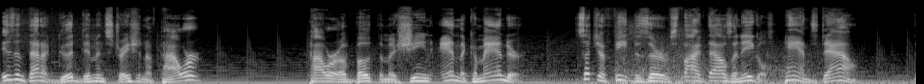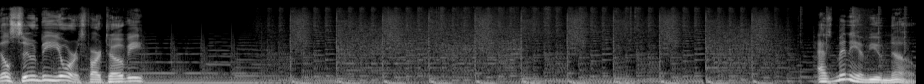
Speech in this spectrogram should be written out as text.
Isn't that a good demonstration of power? Power of both the machine and the commander. Such a feat deserves 5,000 eagles, hands down. They'll soon be yours, Fartovi. As many of you know,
